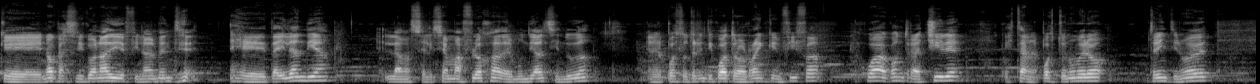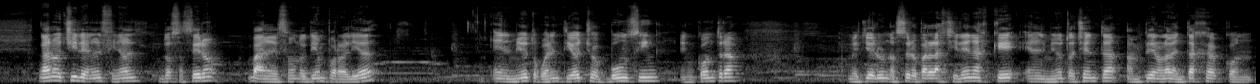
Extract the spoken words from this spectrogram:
que no clasificó nadie finalmente, eh, Tailandia, la selección más floja del mundial sin duda, en el puesto 34 del ranking FIFA, juega contra Chile, que está en el puesto número 39. Ganó Chile en el final 2 a 0, va en el segundo tiempo en realidad. En el minuto 48, Bunsing en contra metió el 1-0 para las chilenas que en el minuto 80 ampliaron la ventaja con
